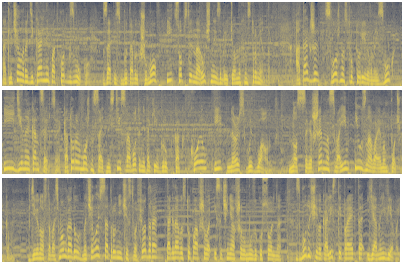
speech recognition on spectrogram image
отличал радикальный подход к звуку, запись бытовых шумов и собственноручно изобретенных инструментов, а также сложно структурированный звук и единая концепция, которую можно соотнести с работами таких групп, как Coil и Nurse with Wound, но с совершенно своим и узнаваемым почерком. В 1998 году началось сотрудничество Федора, тогда выступавшего и сочинявшего музыку сольно, с будущей вокалисткой проекта Яной Вевой.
